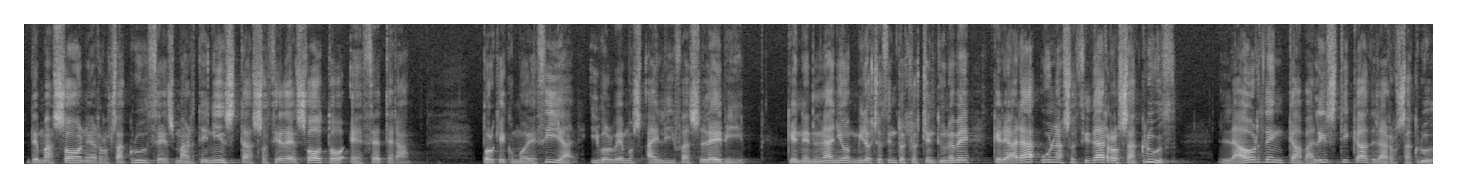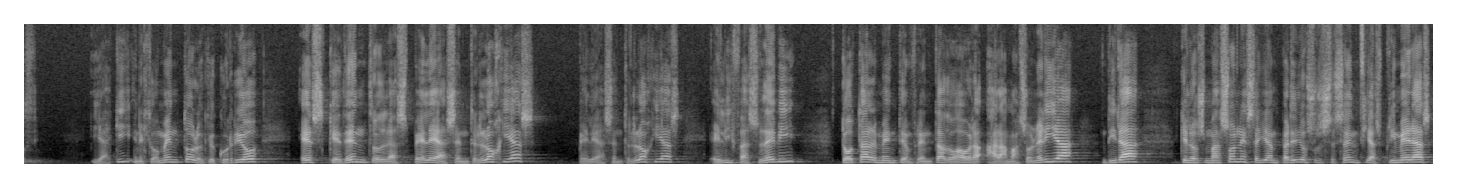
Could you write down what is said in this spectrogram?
de masones, rosacruces, martinistas, sociedades Soto, etc. Porque como decía, y volvemos a Elifas Levi, que en el año 1889 creará una sociedad Rosacruz, la Orden Cabalística de la Rosacruz. Y aquí, en este momento, lo que ocurrió es que dentro de las peleas entre logias, peleas entre logias, Elifas Levi totalmente enfrentado ahora a la masonería, dirá que los masones habían perdido sus esencias primeras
